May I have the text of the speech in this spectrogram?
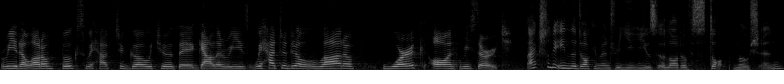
read a lot of books, we had to go to the galleries, we had to do a lot of work on research. Actually, in the documentary, you use a lot of stop motion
